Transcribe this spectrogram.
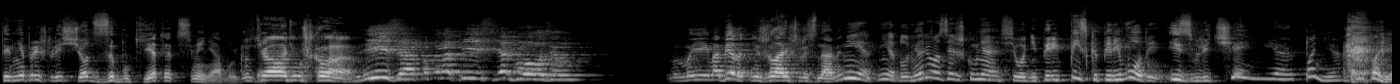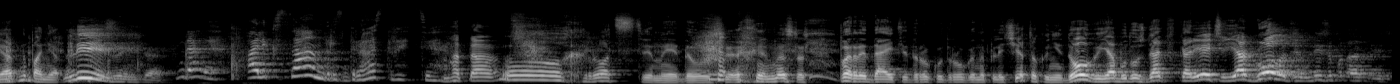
Ты мне пришли счет за букет, это с меня будет. Дядюшка, Лиза, поторопись, я голоден. Мы им обедать не желаешь ли с нами? Нет, нет, благодарю вас, дядюшка, у меня сегодня переписка, переводы. Извлечения, понятно, понятно, понятно. Лизонька. Да-да, Александр, здравствуйте. Мадам. Ох, родственные души. Ну что ж, порыдайте друг у друга на плече, только недолго, я буду ждать в карете, я голоден. Лиза, поторопись.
